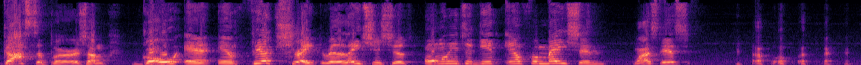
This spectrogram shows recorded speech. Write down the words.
gossipers um, go and infiltrate relationships only to get information. Watch this.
